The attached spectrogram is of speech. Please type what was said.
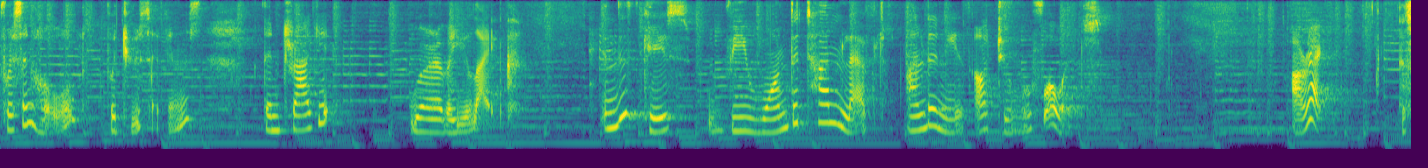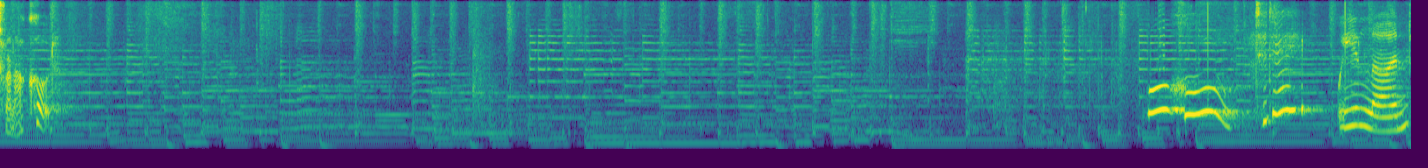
Press and hold for two seconds. Then drag it wherever you like. In this case, we want the turn left underneath our two move forwards. Alright, Let's run our code. Woohoo! Today we learned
